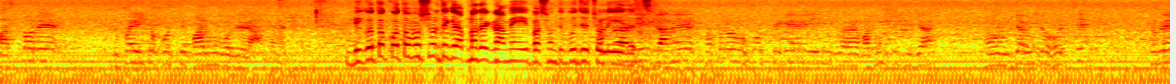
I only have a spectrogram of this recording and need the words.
বাস্তবে রূপায়িত করতে পারব বলে আশা রাখি। বিগত কত বছর থেকে আপনাদের গ্রামে এই বাসন্তী পুজো চলে যাচ্ছে? গ্রামে সতেরো বছর থেকে এই বাসন্তী পূজা উদযাপিত হচ্ছে। তবে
